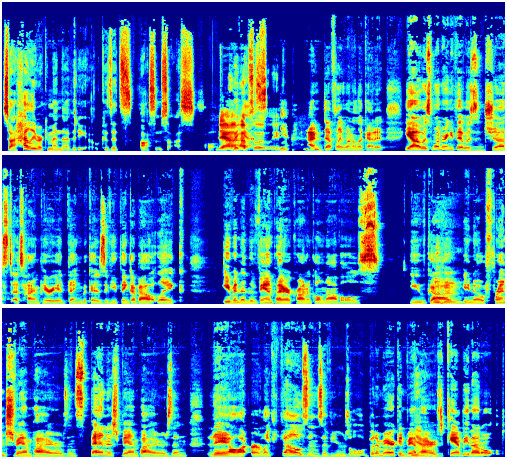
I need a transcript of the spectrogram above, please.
So I highly recommend that video because it's awesome sauce. Cool. Yeah, but absolutely. Yes, yeah. I definitely want to look at it. Yeah, I was wondering if it was just a time period thing because if you think about, like, even in the Vampire Chronicle novels, You've got, mm-hmm. you know, French vampires and Spanish vampires, and they all are like thousands of years old. But American vampires yeah. can't be that old.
